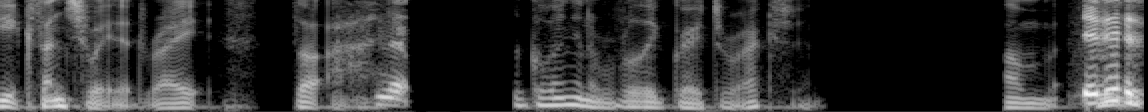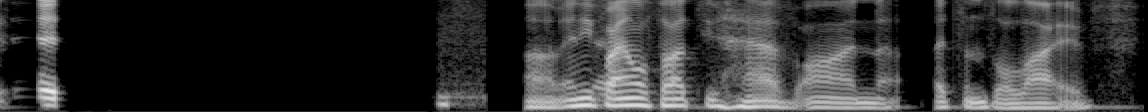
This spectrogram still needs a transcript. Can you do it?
be accentuated, right? So uh, Yeah. Going in a really great direction. Um, It is. Um, any Yeah. final thoughts you have on Lightsum's Alive?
